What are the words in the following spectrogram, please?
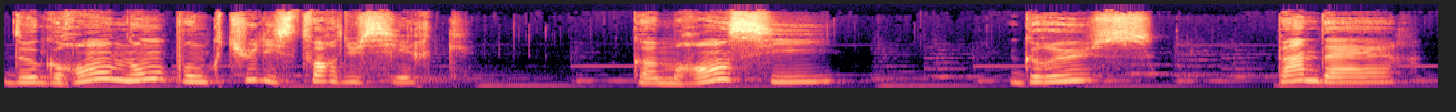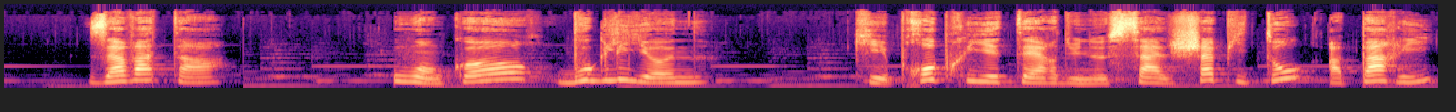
de grands noms ponctuent l'histoire du cirque, comme Rancy, Grus, Pinder, Zavata ou encore Bouglione, qui est propriétaire d'une salle chapiteau à Paris,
